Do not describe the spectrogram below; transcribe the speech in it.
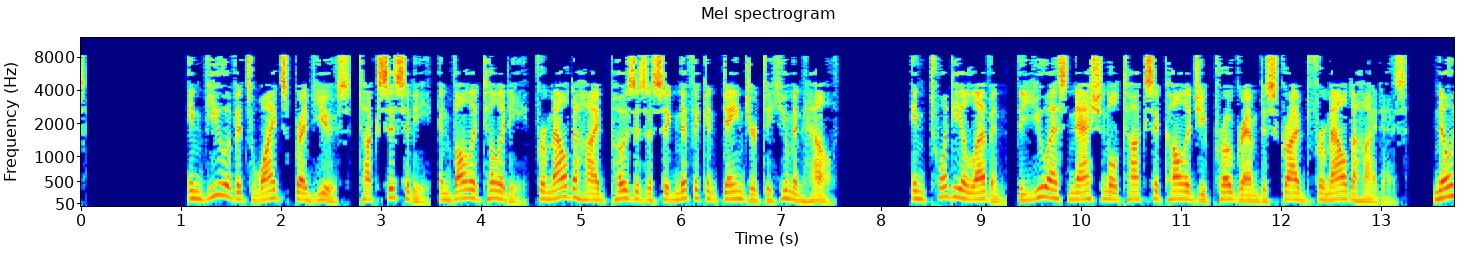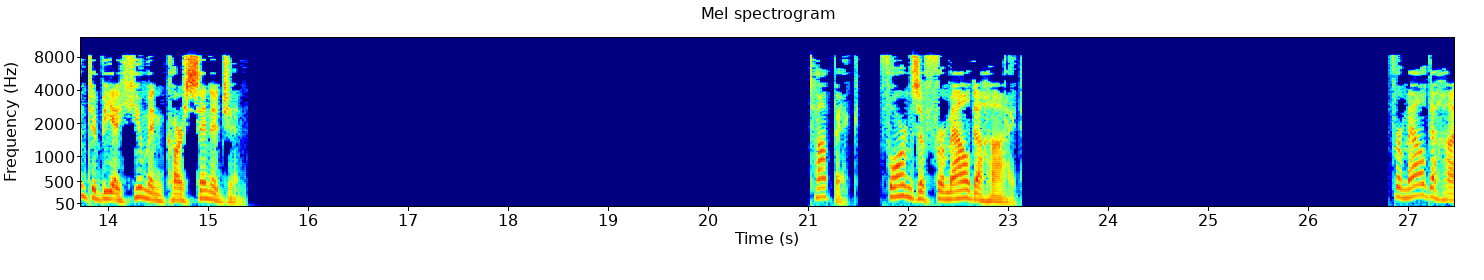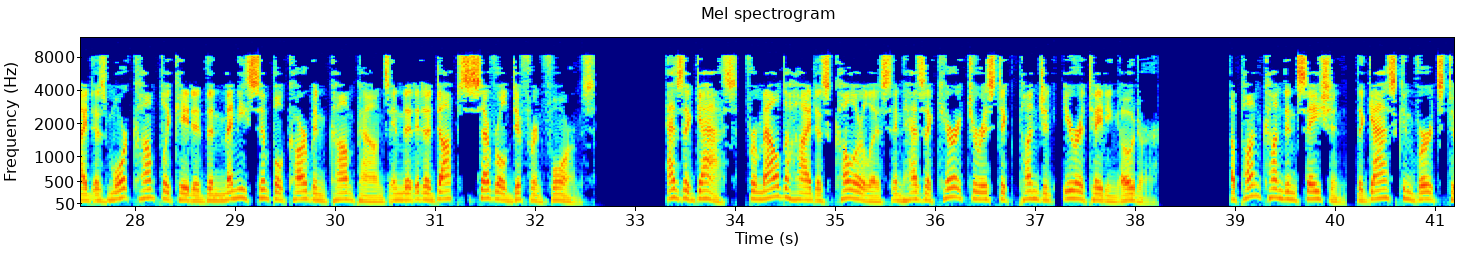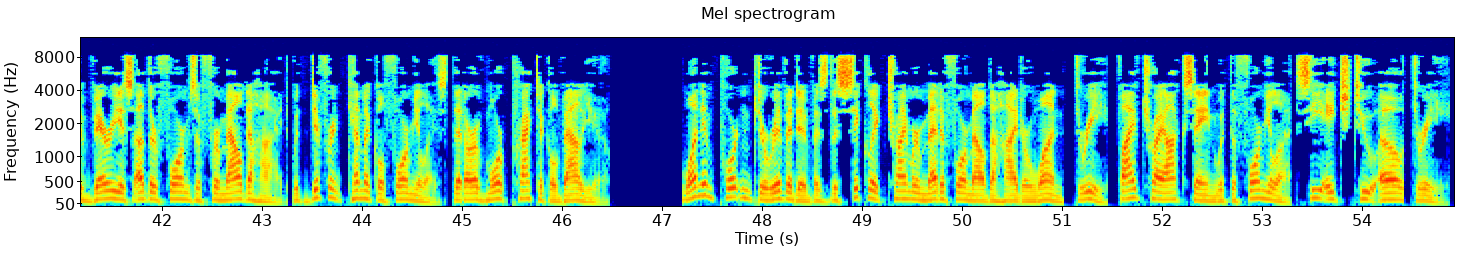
In view of its widespread use, toxicity, and volatility, formaldehyde poses a significant danger to human health. In 2011, the U.S. National Toxicology Program described formaldehyde as known to be a human carcinogen. Forms of formaldehyde Formaldehyde is more complicated than many simple carbon compounds in that it adopts several different forms. As a gas, formaldehyde is colorless and has a characteristic pungent, irritating odor. Upon condensation, the gas converts to various other forms of formaldehyde with different chemical formulas that are of more practical value. One important derivative is the cyclic trimer metaformaldehyde or 1,3,5-trioxane with the formula CH2O 3.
